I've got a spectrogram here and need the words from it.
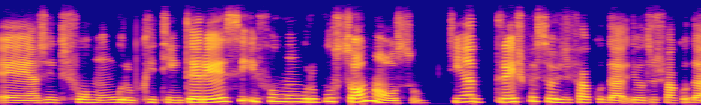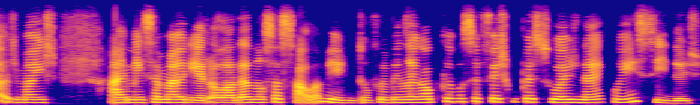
É, a gente formou um grupo que tinha interesse e formou um grupo só nosso. Tinha três pessoas de faculdade, de outras faculdades, mas a imensa maioria era lá da nossa sala mesmo. Então foi bem legal porque você fez com pessoas, né, conhecidas.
